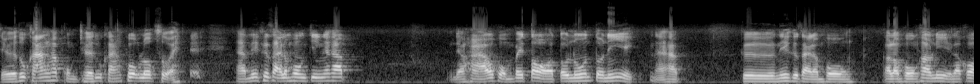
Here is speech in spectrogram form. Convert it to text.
เจอทุกครั้งครับ ผมเจอทุกครั้งพวกโลกสวยนะครับนี่คือสายลำโพงจริงนะครับ เดี๋ยวหาว่าผมไปต่อตัวนู้นตัวนี้อีกนะครับ คือนี่คือใสายลำโพงเอาลำโพงเข้านี่แล้วก็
